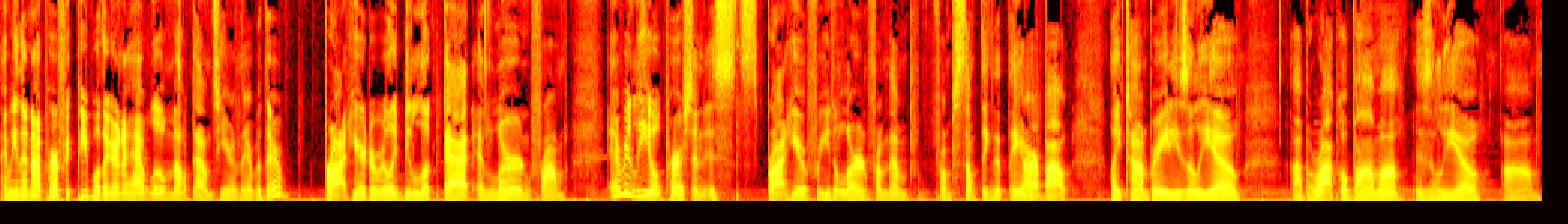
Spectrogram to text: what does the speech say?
I mean, they're not perfect people. They're going to have little meltdowns here and there, but they're brought here to really be looked at and learn from. Every Leo person is brought here for you to learn from them from something that they are about. Like Tom Brady's a Leo, uh, Barack Obama is a Leo. Um,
